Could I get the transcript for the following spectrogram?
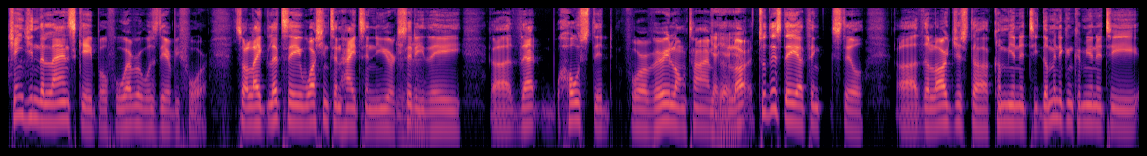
changing the landscape of whoever was there before. So, like, let's say Washington Heights in New York Mm-hmm. City, they uh, that hosted for a very long time. Yeah, the yeah, lar- yeah. To this day, I think still uh, the largest uh, community, Dominican community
